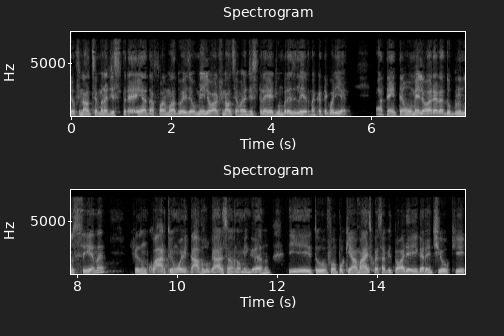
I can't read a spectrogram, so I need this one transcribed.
teu final de semana de estreia da Fórmula 2 é o melhor final de semana de estreia de um brasileiro na categoria. Até então o melhor era do Bruno Senna, que fez um quarto e um oitavo lugar, se eu não me engano, e tu foi um pouquinho a mais com essa vitória aí, garantiu que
